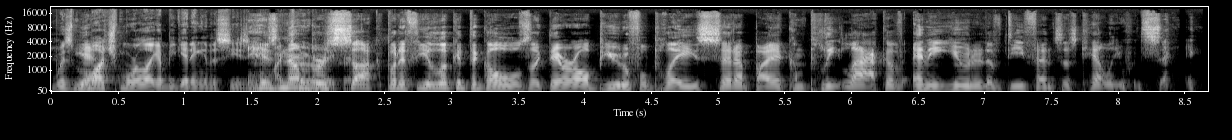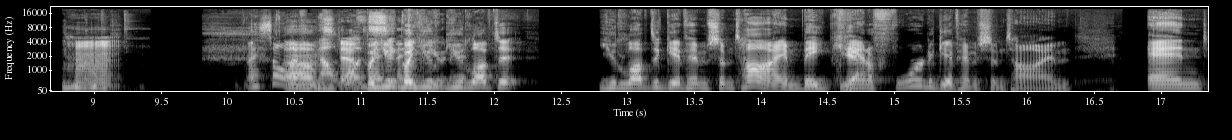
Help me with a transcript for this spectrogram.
was Yeah. much more like a beginning of the season. His I totally numbers suck, but if you look at the goals, like they were all beautiful plays set up by a complete lack of any unit of defense, as Kelly would say. I saw that from Not one But you but you unit. you'd love to you'd love to give him some time. They can't Yeah. afford to give him some time. And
